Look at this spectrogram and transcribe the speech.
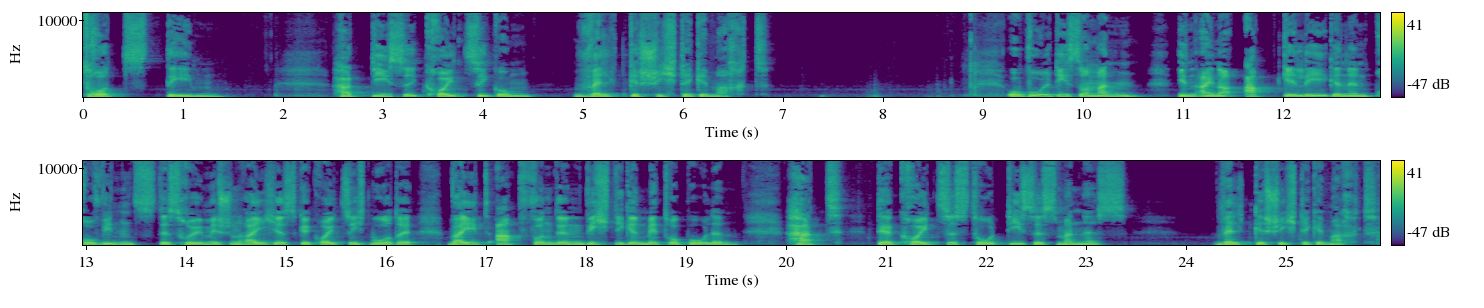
Trotzdem hat diese Kreuzigung Weltgeschichte gemacht. Obwohl dieser Mann in einer abgelegenen Provinz des römischen Reiches gekreuzigt wurde, weit ab von den wichtigen Metropolen, hat der Kreuzestod dieses Mannes Weltgeschichte gemacht.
